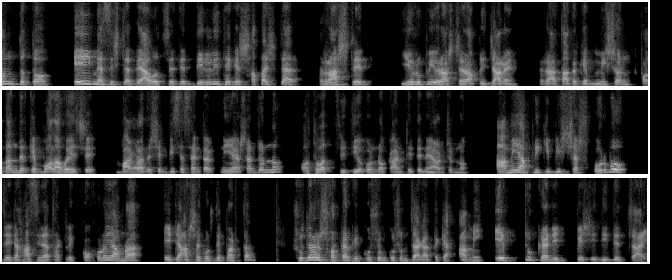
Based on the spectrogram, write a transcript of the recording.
অন্তত এই মেসেজটা দেয়া হচ্ছে যে, দিল্লি থেকে সাতাশটা রাষ্ট্রের, ইউরোপীয় রাষ্ট্রের আপনি জানেন তাদেরকে মিশন প্রধানদেরকে বলা হয়েছে বাংলাদেশে ভিসা সেন্টার নিয়ে আসার জন্য অথবা তৃতীয় কোনো কান্ট্রিতে নেওয়ার জন্য। আমি আপনি কি বিশ্বাস করব যে এটা হাসিনা থাকলে কখনোই আমরা এটা আশা করতে পারতাম? সুতরাং সরকারকে কুসুম কুসুম জায়গা থেকে আমি একটু ক্রেডিট বেশি দিতে চাই।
